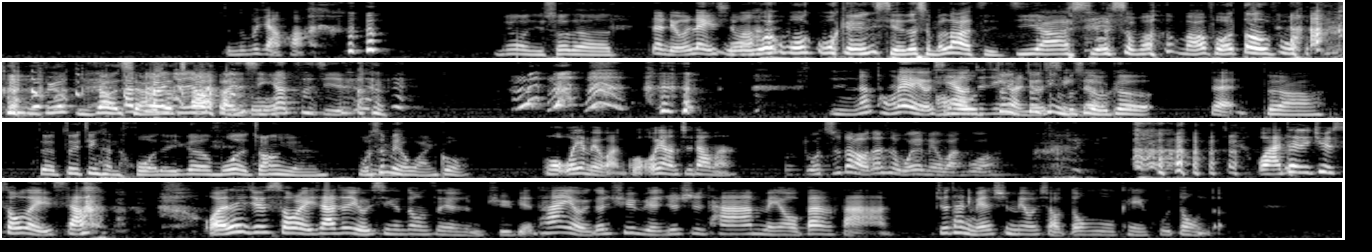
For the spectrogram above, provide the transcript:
怎么都不讲话，没有你说的，在流泪是我吗？我我我给人写的什么辣子鸡啊，写什么 麻婆豆腐，跟你这个比较起来就要差反省一下。自己。嗯，那同类的游戏啊，最近最最近不是有，个对对啊，对最近很火的一个摩尔庄园，我是没有玩过。我我也没有玩过，我想知道吗？我知道，但是我也没有玩过。我还特地去搜了一下，我还特地去搜了一下这游戏跟动森有什么区别。它有一个区别就是它没有办法，就它里面是没有小动物可以互动的。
